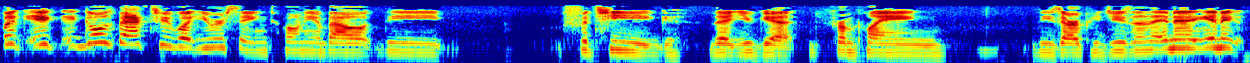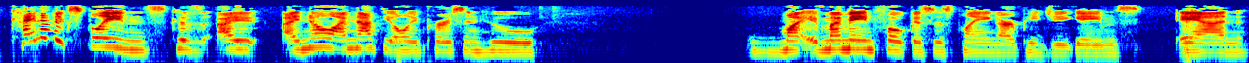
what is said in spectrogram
but it, it goes back to what you were saying, Tony, about the fatigue that you get from playing these RPGs, and and it, and it kind of explains because I I know I'm not the only person who my my main focus is playing RPG games, and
